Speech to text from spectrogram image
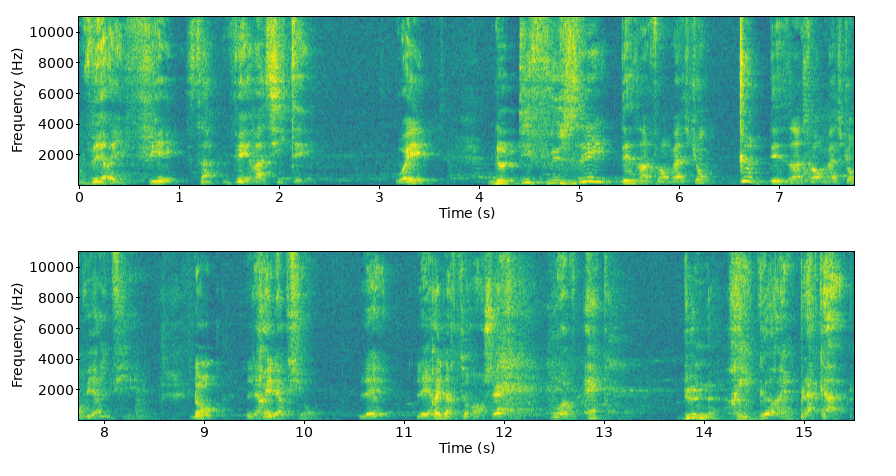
vérifiez sa véracité. Vous voyez? Ne diffusez des informations que des informations vérifiées. Donc, les rédactions, les, les rédacteurs en chef doivent être d'une rigueur implacable.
